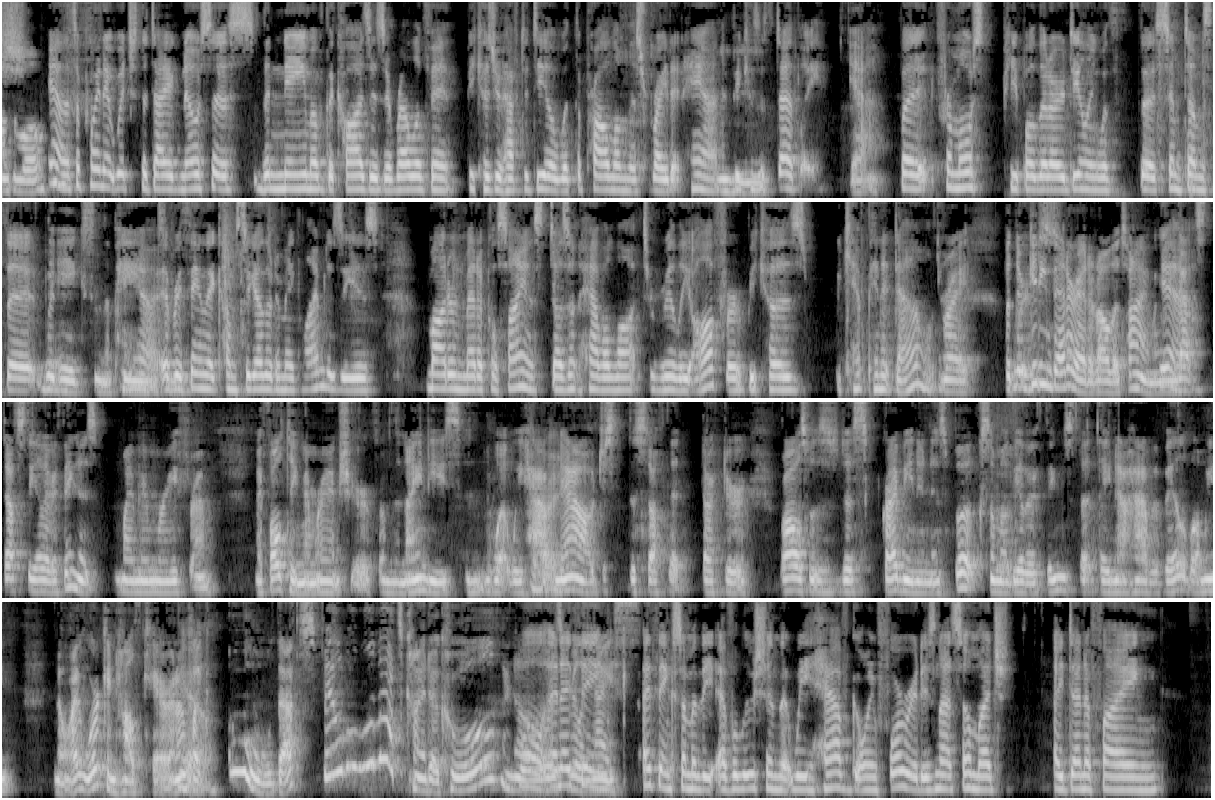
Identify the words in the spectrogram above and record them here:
yeah, that's a point at which the diagnosis, the name of the cause is irrelevant because you have to deal with the problem that's right at hand Mm-hmm. because it's deadly. Yeah, But for most people that are dealing with the symptoms that would the aches and the pains. yeah, everything that comes together to make Lyme disease, modern medical science doesn't have a lot to really offer because we can't pin it down. Right. But they're Whereas- getting better at it all the time. I mean, Yeah. that's that's the other thing is my memory from my faulty memory, I'm sure, from the 90s and what we have Right. now, just the stuff that Dr. Rawls was describing in his book, some of the other things that they now have available. I mean, you know, I work in healthcare and I'm like, oh, that's available? Well, that's kind of cool. You know, Well, it's and I really think nice. I think some of the evolution that we have going forward is not so much identifying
